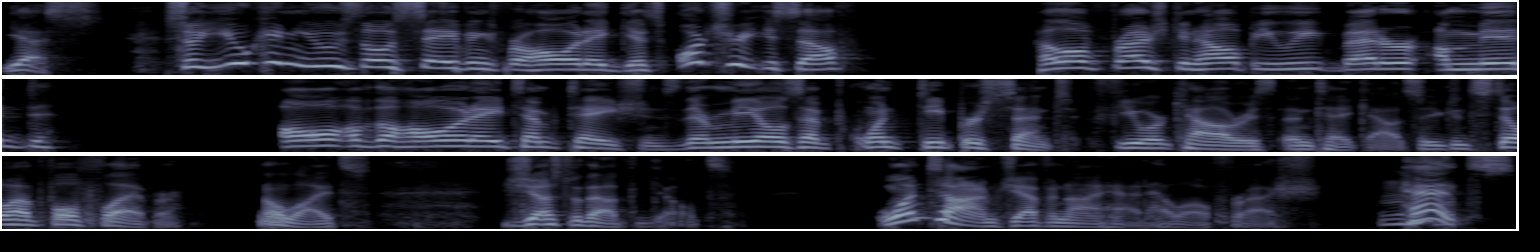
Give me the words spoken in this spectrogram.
Yes. So you can use those savings for holiday gifts or treat yourself. HelloFresh can help you eat better amid all of the holiday temptations. Their meals have 20% fewer calories than takeout, so you can still have full flavor. No lights, just without the guilt. One time, Jeff and I had HelloFresh. Mhm. Hence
